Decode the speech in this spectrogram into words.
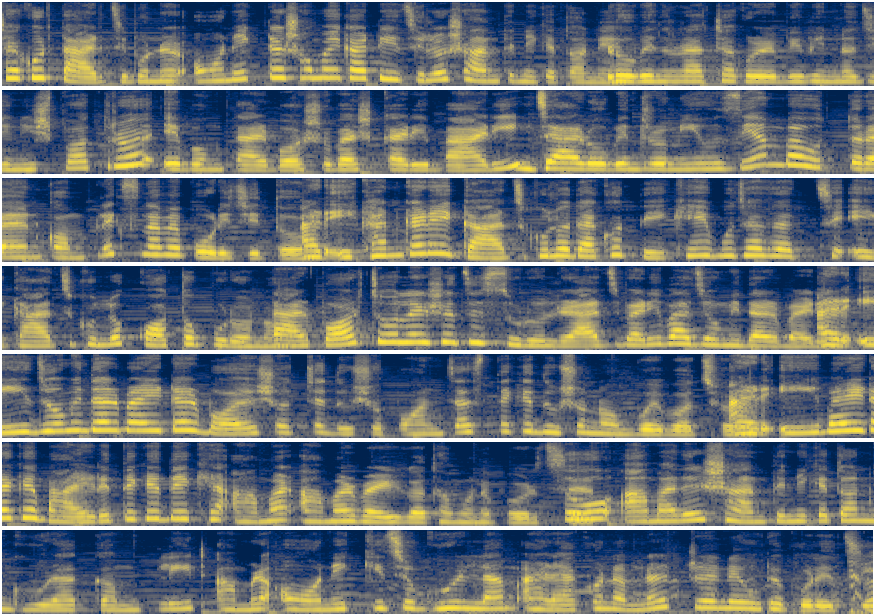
ঠাকুর তার জীবনের অনেকটা সময় কাটিয়েছিল শান্তিনিকেতনে। রবীন্দ্রনাথ ঠাকুরের বিভিন্ন জিনিসপত্র এবং তার বসবাসকারী বাড়ি, যা রবীন্দ্র মিউজিয়াম বা উত্তরায়ণ কমপ্লেক্স নামে পরিচিত। আর এখানকার এই গাছগুলো দেখো, দেখেই বোঝা যাচ্ছে এই গাছগুলো কত পুরনো। তারপর চলে এসেছে সুরুল রাজবাড়ি বা জমিদার বাড়ি। আর এই জমিদার বাড়িটার বয়স হচ্ছে দুশো পঞ্চাশ থেকে দুশো নব্বই বছর। আর এই বাড়িটাকে বাইরে থেকে দেখে আমার আমার বাড়ির কথা মনে পড়ছে। তো আমাদের শান্তিনিকেতন ঘোরা কমপ্লিট আমরা অনেক কিছু ঘুরলাম, আর এখন আমরা ট্রেনে উঠে পড়েছি।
